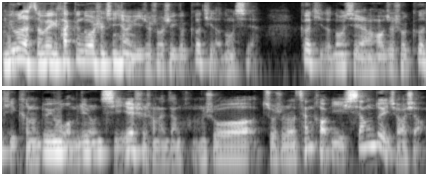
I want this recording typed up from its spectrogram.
user survey 它更多是倾向于就说是一个个体的东西，个体的东西，然后就说个体可能对于我们这种企业市场来讲，可能说就是说参考意义相对较小，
